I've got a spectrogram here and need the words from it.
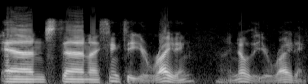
and then I think that you're writing. I know that you're writing.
